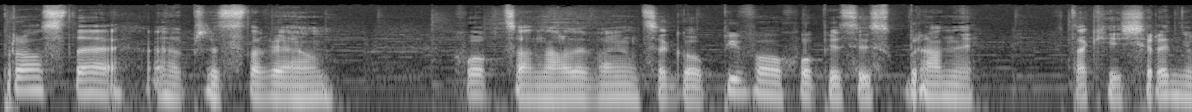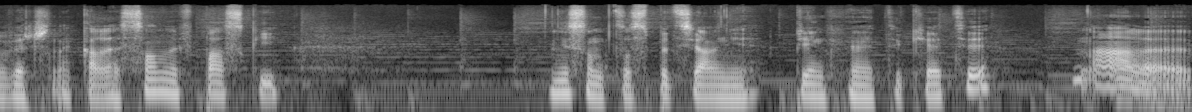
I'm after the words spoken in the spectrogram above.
proste, e, przedstawiają chłopca nalewającego piwo. Chłopiec jest ubrany w takie średniowieczne kalesony w paski. Nie są to specjalnie piękne etykiety, no ale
